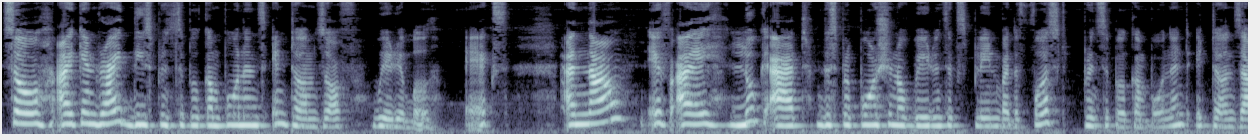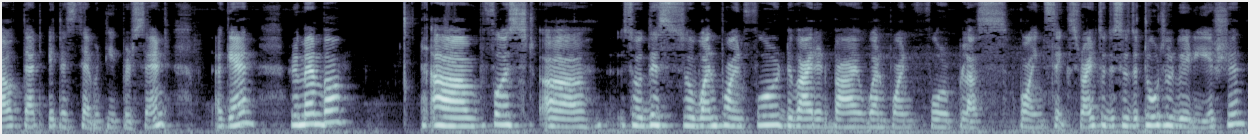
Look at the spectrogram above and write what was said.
so I can write these principal components in terms of variable x and now if I look at this proportion of variance explained by the first principal component it turns out that it is 70 percent. Again remember uh, first uh, so this so 1.4 divided by 1.4 plus 0.6 right? So this is the total variation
